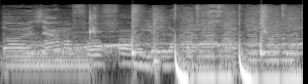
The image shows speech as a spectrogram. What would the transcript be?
Doors, I'm a fool for your love.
